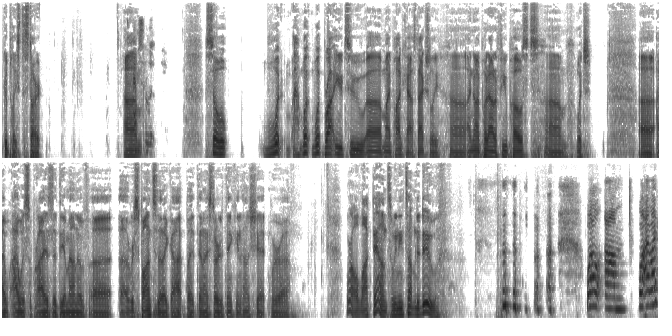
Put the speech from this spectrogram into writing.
good place to start. Um, Absolutely. So what what what brought you to uh, my podcast? Actually, uh, I know I put out a few posts, um, which uh, I I was surprised at the amount of uh, uh, response that I got. But then I started thinking, oh shit, we're uh, we're all locked down, so we need something to do. well, um, well, I like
